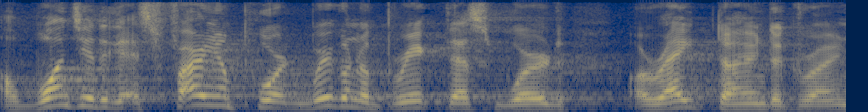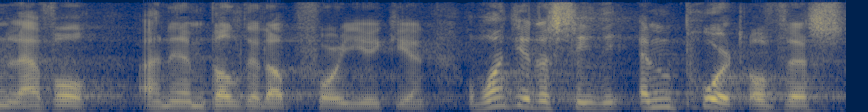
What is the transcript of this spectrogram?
I want you to get, it's very important. We're going to break this word right down to ground level and then build it up for you again. I want you to see the import of this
